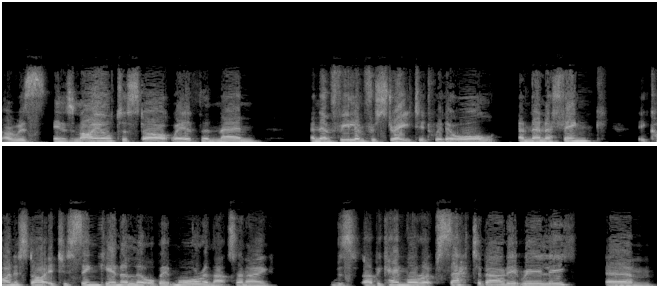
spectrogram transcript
I was in denial to start with, and then and then feeling frustrated with it all, and then I think it kind of started to sink in a little bit more, and that's when I was I became more upset about it really. Mm. Um,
